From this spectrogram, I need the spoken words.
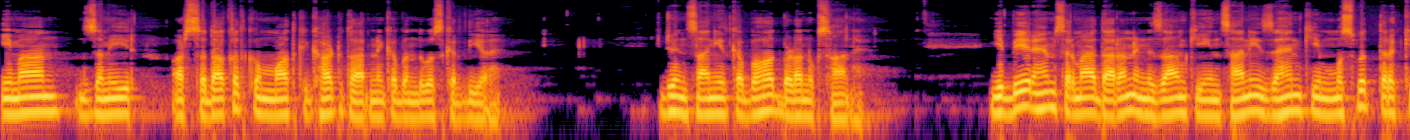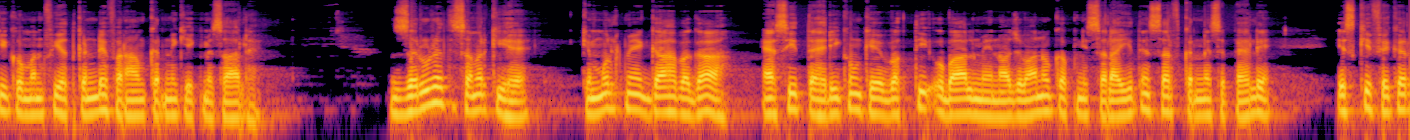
ایمان، ضمیر اور صداقت کو موت کے گھاٹ اتارنے کا بندوبست کر دیا ہے۔ جو انسانیت کا بہت بڑا نقصان ہے۔ یہ بے رحم سرمایہ داران نظام کی انسانی ذہن کی مثبت ترقی کو منفی ہتکنڈے فراہم کرنے کی ایک مثال ہے۔ ضرورت ثمر کی ہے کہ ملک میں گاہ بگاہ ایسی تحریکوں کے وقتی ابال میں نوجوانوں کو اپنی صلاحیتیں صرف کرنے سے پہلے اس کی فکر،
